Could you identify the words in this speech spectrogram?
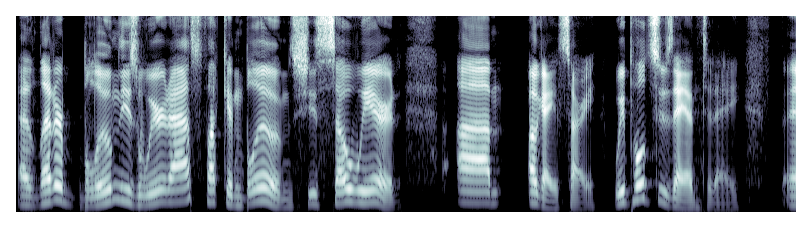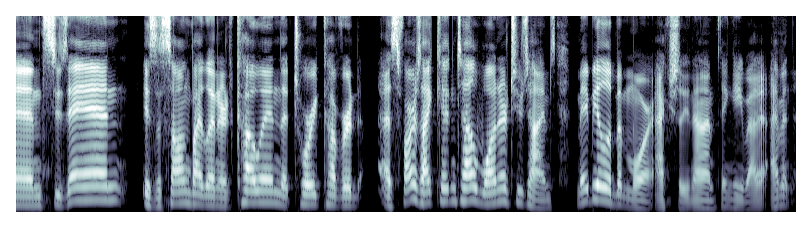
and let her bloom these weird ass fucking blooms. She's so weird. Um, okay, sorry. We pulled Suzanne today. And Suzanne is a song by Leonard Cohen that Tori covered, as far as I can tell, one or two times. Maybe a little bit more, actually, now I'm thinking about it. I haven't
